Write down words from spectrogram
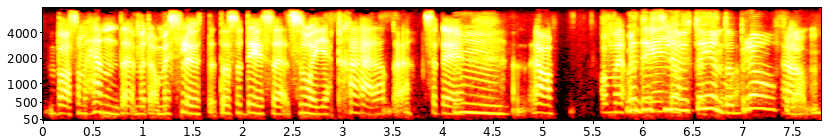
vad som hände med dem i slutet. Alltså det är så, så hjärtskärande. Så det, ja, men, och Men det, ju slutar ju så. ändå bra för Ja. dem.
